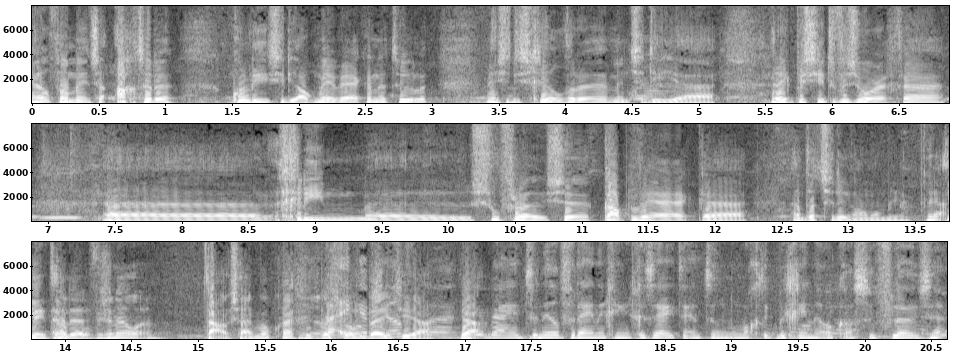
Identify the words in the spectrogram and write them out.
heel veel mensen achter de coulissen die ook meewerken natuurlijk. Mensen die schilderen, mensen die eh requisieten verzorgen, eh griem, souffleusen, kapwerk, nou, dat soort dingen allemaal meer. Dat Ja. klinkt heel professioneel hè? Nou, zijn we ook eigenlijk best wel ik een heb beetje, zelf ja. eh, een ja. keer bij een toneelvereniging gezeten en toen mocht ik beginnen ook als souffleuse.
